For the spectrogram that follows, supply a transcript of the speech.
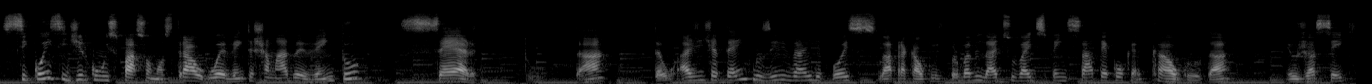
Se coincidir com o espaço amostral, o evento é chamado evento certo, tá? Então a gente até inclusive vai depois lá para cálculo de probabilidade, isso vai dispensar até qualquer cálculo, tá? Eu já sei que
